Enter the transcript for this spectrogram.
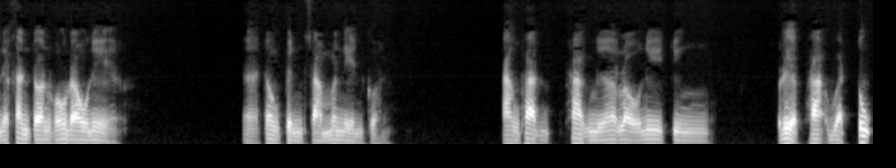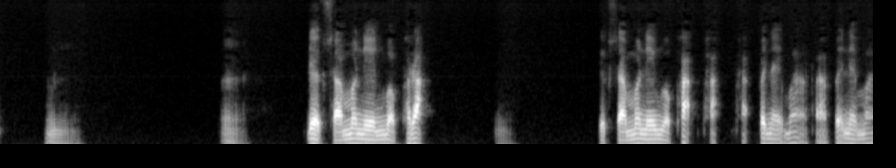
ในขั้นตอนของเราเนี่ยต้องเป็นสามเณรก่อน ทางภาคภาคเหนือเรานี่จึงเรียกพระวัตตุเรียกสามเณรว่าพระเรียกสามเณรว่าพระพระพระไปไหนมาพระไปไหนมา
